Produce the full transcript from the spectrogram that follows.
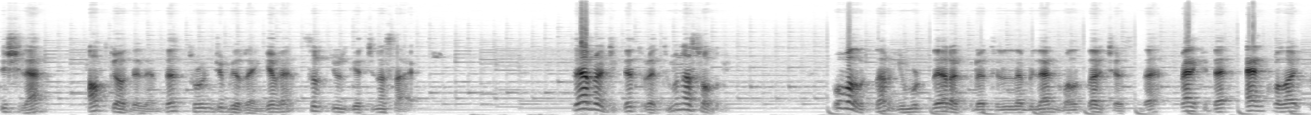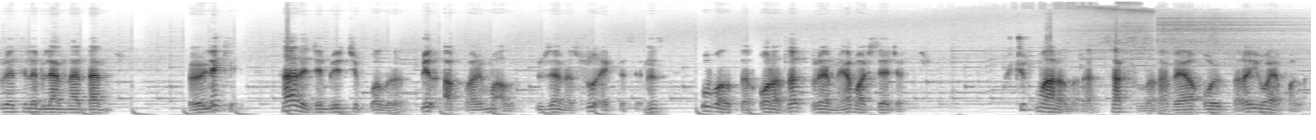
Dişiler alt gövdelerinde turuncu bir renge ve sırt yüzgeçine sahiptir. Zebra ciklet üretimi nasıl olur? Bu balıklar yumurtlayarak üretilebilen balıklar içerisinde belki de en kolay üretilebilenlerdendir. Öyle ki sadece bir çift balığı bir akvaryuma alıp üzerine su ekleseniz bu balıklar orada üremeye başlayacaktır. Küçük mağaralara, saksılara veya oyuklara yuva yaparlar.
